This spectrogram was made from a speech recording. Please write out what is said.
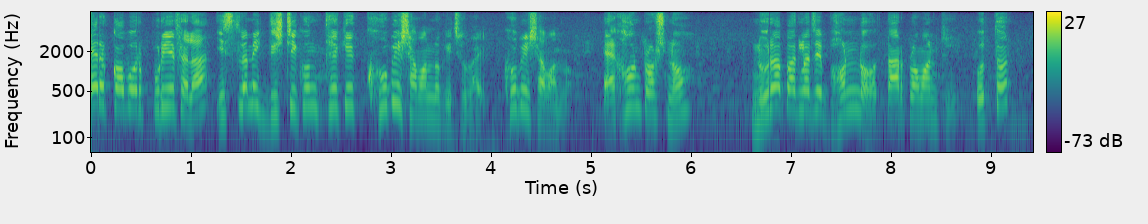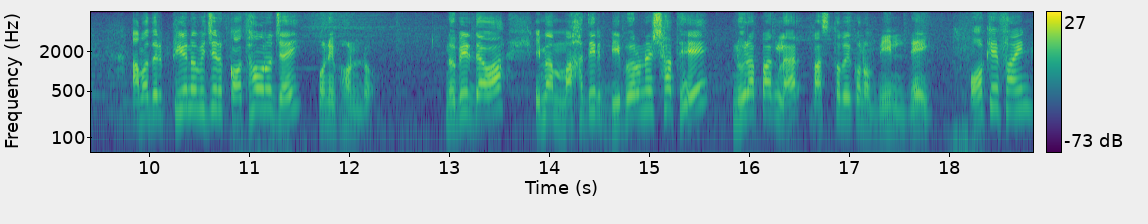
এর কবর পুড়িয়ে ফেলা ইসলামিক দৃষ্টিকোণ থেকে খুবই সামান্য কিছু ভাই, খুবই সামান্য। এখন প্রশ্ন নুরা পাগলা যে ভণ্ড, তার প্রমাণ কি? উত্তর, আমাদের প্রিয় নবীজির কথা অনুযায়ী উনি ভণ্ড। নবীর দেওয়া ইমাম মাহাদির বিবরণের সাথে নুরা পাগলার বাস্তবে কোনো মিল নেই। Okay, fine.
